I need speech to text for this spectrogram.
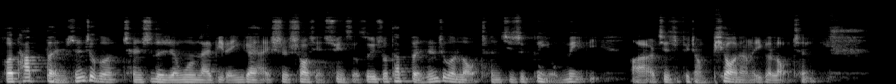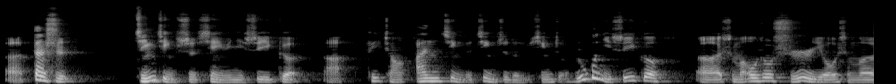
和它本身这个城市的人文来比的，应该还是稍显逊色。所以说它本身这个老城其实更有魅力啊，而且是非常漂亮的一个老城。呃，但是仅仅是限于你是一个啊非常安静的静止的旅行者。如果你是一个呃什么欧洲十日游、什么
